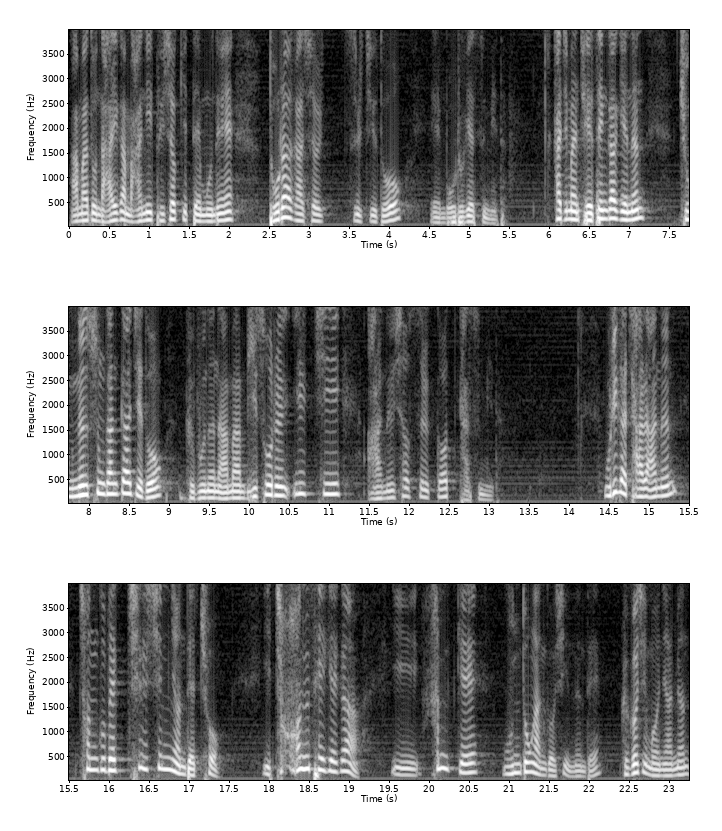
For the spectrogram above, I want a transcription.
아마도 나이가 많이 드셨기 때문에 돌아가 셨을지도 모르겠습니다. 하지만 제 생각에는 죽는 순간까지도 그분은 아마 미소를 잃지 않으셨을 것 같습니다. 우리가 잘 아는 1970년대 초 이 전 세계가 이 함께 운동한 것이 있는데 그것이 뭐냐면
